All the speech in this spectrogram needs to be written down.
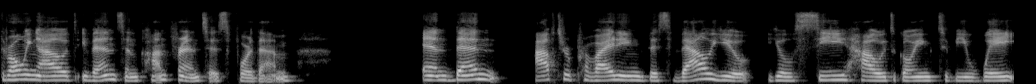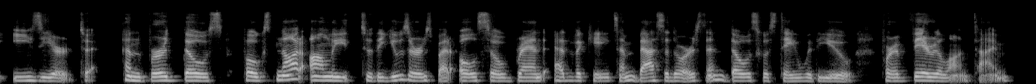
throwing out events and conferences for them. And then after providing this value, you'll see how it's going to be way easier to convert those folks not only to the users, but also brand advocates, ambassadors, and those who stay with you for a very long time.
